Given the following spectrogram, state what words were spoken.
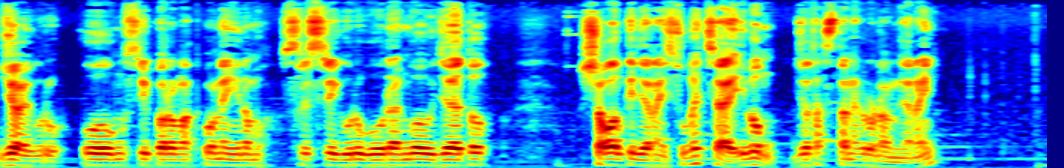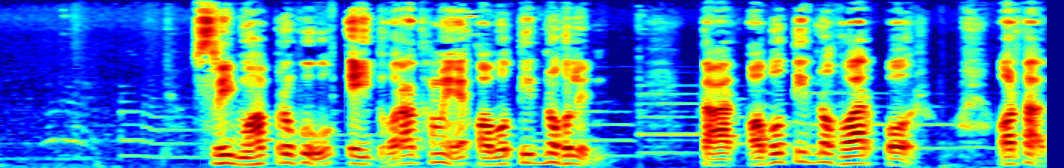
জয় গুরু। ওং শ্রী পরমাত্মা নেই নম। শ্রী শ্রী গুরু গৌরাঙ্গ জয়ত। সকলকে জানাই শুভেচ্ছা এবং যথাস্থানে প্রণাম জানাই। শ্রী মহাপ্রভু এই ধরাধামে অবতীর্ণ হলেন। তার অবতীর্ণ হওয়ার পর, অর্থাৎ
